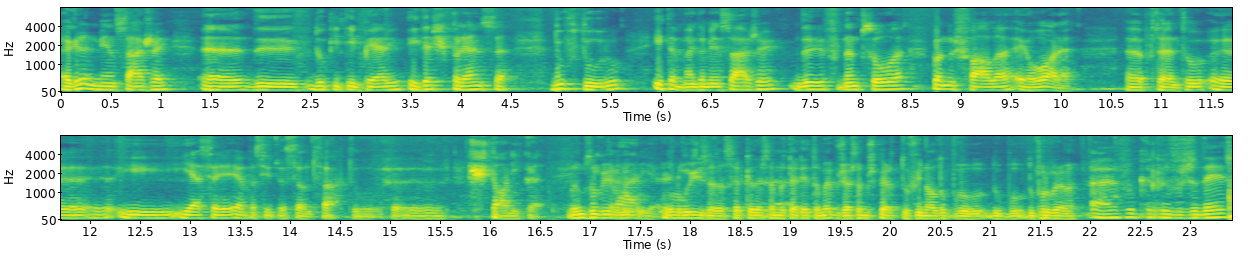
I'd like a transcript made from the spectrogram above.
a grande mensagem uh, de, do Quinto Império e da esperança do futuro e também da mensagem de Fernando Pessoa quando nos fala é hora Uh, portanto, uh, e, e, essa é uma situação de facto uh, histórica. Vamos ouvir o, o Luís acerca desta matéria também, porque já estamos perto do final do, do, do programa. A árvore que reverdece,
